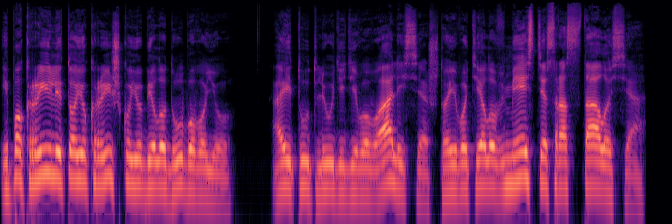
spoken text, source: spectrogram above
и покрыли тою крышкою белодубовою. А и тут люди дивовалися, что его тело вместе срасталося.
